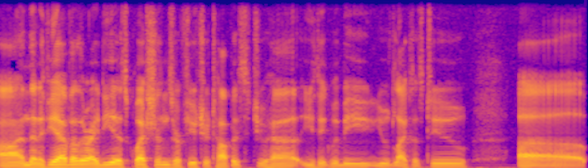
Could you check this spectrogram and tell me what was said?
Uh, and then if you have other ideas, questions, or future topics that you have you think would be you'd like us to uh,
